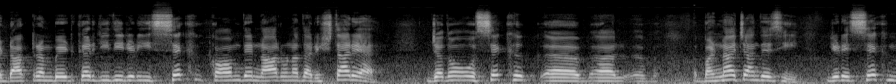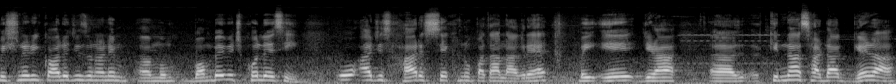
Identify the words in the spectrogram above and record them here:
ਡਾਕਟਰ ਅੰਬੇਡਕਰ ਜੀ ਦੀ ਜਿਹੜੀ ਸਿੱਖ ਕੌਮ ਦੇ ਨਾਲ ਉਹਨਾਂ ਦਾ ਰਿਸ਼ਤਾ ਰਿਹਾ ਜਦੋਂ ਉਹ ਸਿੱਖ ਬਣਨਾ ਚਾਹੁੰਦੇ ਸੀ ਜਿਹੜੇ ਸਿੱਖ ਮਿਸ਼ਨਰੀ ਕਾਲਜਸ ਉਹਨਾਂ ਨੇ ਅ, ਬੰਬੇ ਵਿੱਚ ਖੋਲੇ ਸੀ ਉਹ ਅੱਜ ਹਰ ਸਿੱਖ ਨੂੰ ਪਤਾ ਲੱਗ ਰਿਹਾ ਹੈ ਬਈ ਇਹ ਜਿਹੜਾ ਕਿੰਨਾ ਸਾਡਾ ਗਹਿਰਾ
